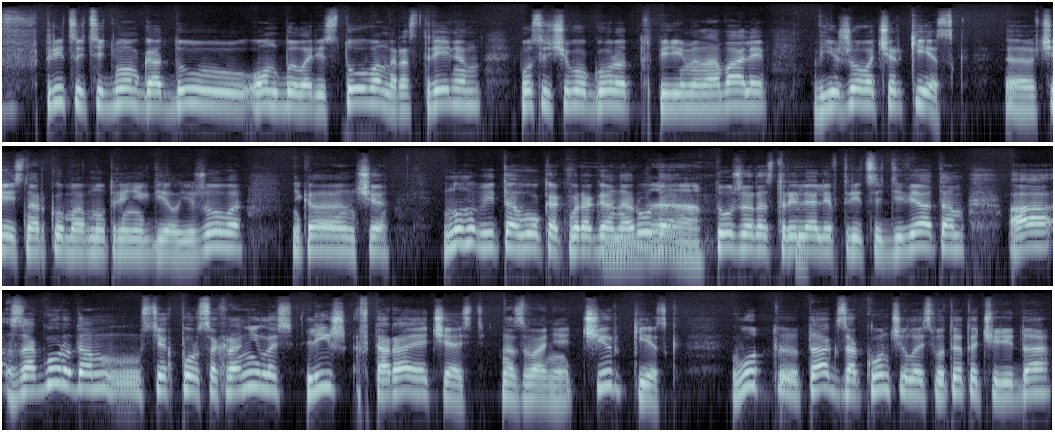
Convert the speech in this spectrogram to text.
в 1937 году он был арестован, расстрелян, после чего город переименовали в Ежово-Черкесск – в честь наркома внутренних дел Ежова Николая Ивановича. Ну, и того, как врага народа да. тоже расстреляли в 1939-м. А за городом с тех пор сохранилась лишь вторая часть названия – Черкесск. Вот э, так закончилась вот эта череда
